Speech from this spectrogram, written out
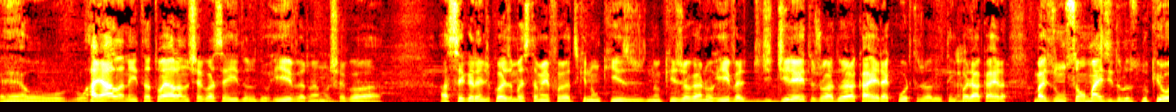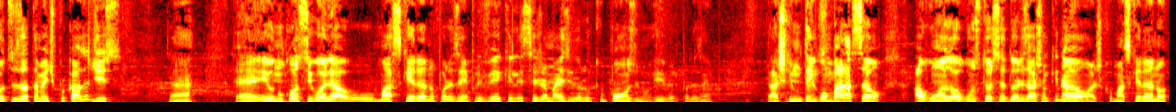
é, o, o Ayala nem tanto o Ayala não chegou a ser ídolo do River, né? Não chegou a, a ser grande coisa, mas também foi outro que não quis, não quis jogar no River. De direito, o jogador, a carreira é curta, o jogador tem que É. olhar a carreira. Mas uns são mais ídolos do que outros exatamente por causa disso. Né? É, eu não consigo olhar o Mascherano, por exemplo, e ver que ele seja mais ídolo que o Ponzi no River, por exemplo. Acho que não tem comparação. Alguns, alguns torcedores acham que não. Acho que o Mascherano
